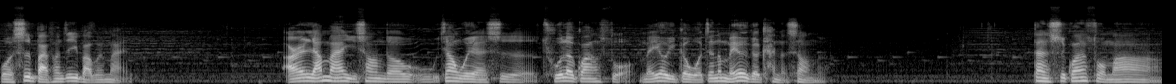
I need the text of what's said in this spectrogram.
我是百分之一百会买的。而两百以上的武将我也是，除了关索，没有一个我真的没有一个看得上的。但是关锁嘛，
